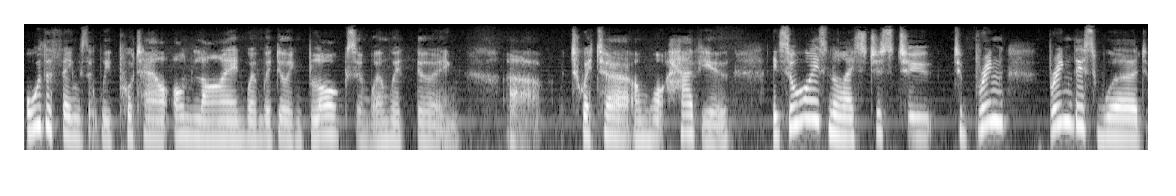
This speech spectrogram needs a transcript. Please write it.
all the things that we put out online when we're doing blogs and when we're doing uh, Twitter and what have you, it's always nice just to to bring bring this word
